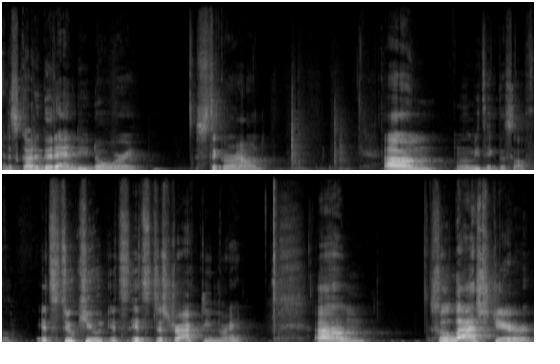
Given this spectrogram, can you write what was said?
And it's got a good ending. Don't worry. Stick around. Um, let me take this off though. It's too cute. It's it's distracting, right? Um, so last year,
